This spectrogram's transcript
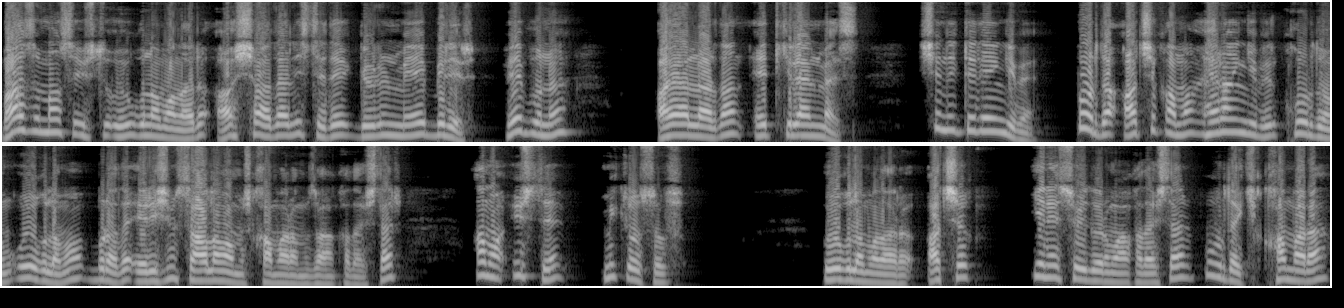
bazı masaüstü uygulamaları aşağıda listede görünmeyebilir ve bunu ayarlardan etkilenmez. Şimdi dediğim gibi burada açık ama herhangi bir kurduğum uygulama burada erişim sağlamamış kameramıza arkadaşlar. Ama üstte Microsoft uygulamaları açık. Yine söylüyorum arkadaşlar buradaki kamera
